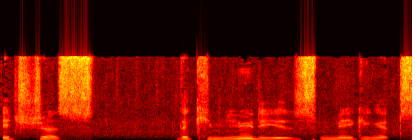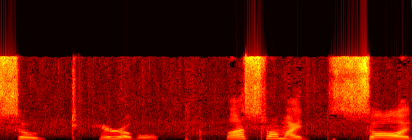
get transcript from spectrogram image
It's just the community is making it so terrible. Last time I saw a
